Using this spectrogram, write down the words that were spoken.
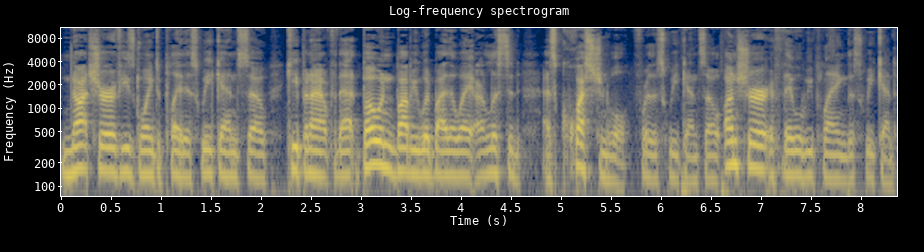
Not sure if he's going to play this weekend, so keep an eye out for that. Bo and Bobby Wood, by the way, are listed as questionable for this weekend, so unsure if they will be playing this weekend.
